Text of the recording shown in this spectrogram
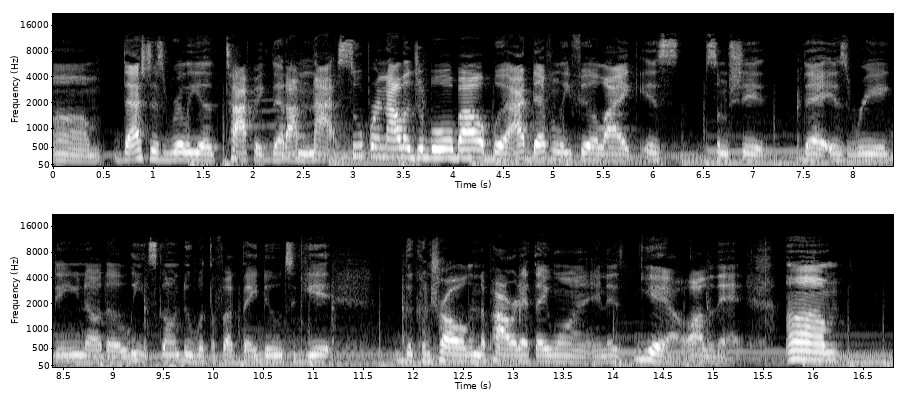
Um, that's just really a topic that I'm not super knowledgeable about, but I definitely feel like it's some shit that is rigged, and you know, the elites gonna do what the fuck they do to get the control and the power that they want, and it's yeah, all of that. Um,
